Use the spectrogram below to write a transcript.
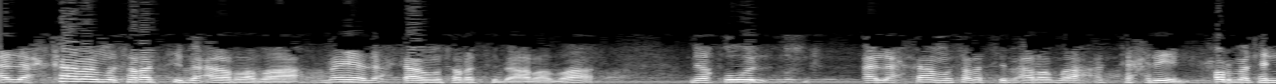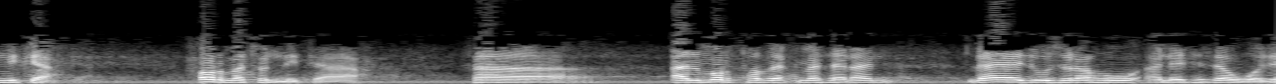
الأحكام المترتبة على الرضاع ما هي الأحكام المترتبة على الرضاع؟ نقول الأحكام المترتبة على الرضاع التحريم حرمة النكاح حرمة النكاح. فالمرتضع مثلا لا يجوز له أن يتزوج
